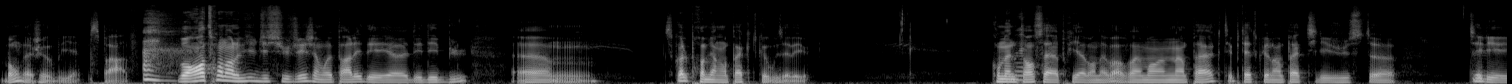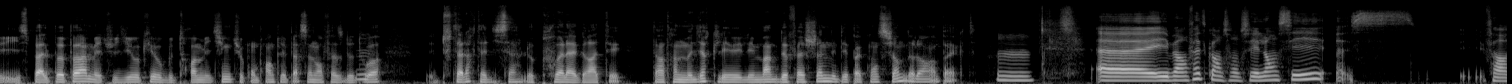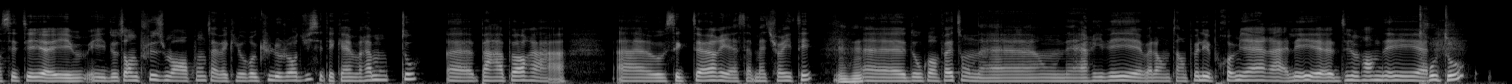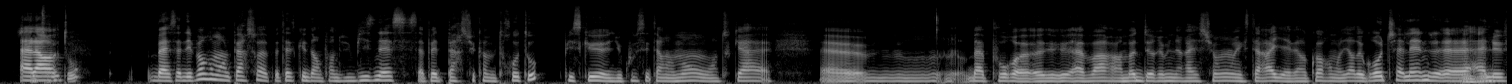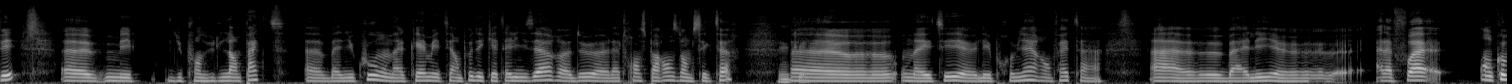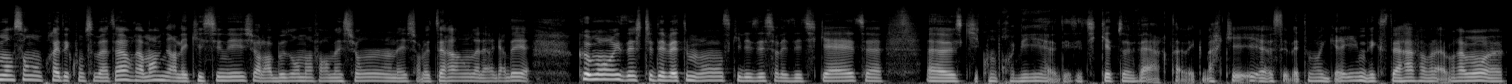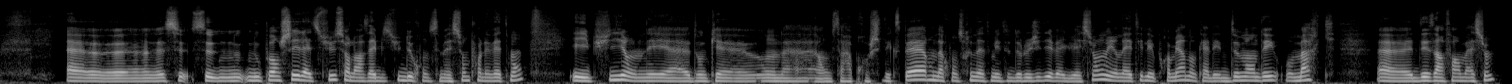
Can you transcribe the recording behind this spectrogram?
Bon, bah j'ai oublié, c'est pas grave. Ah. Bon, rentrons dans le vif du sujet, j'aimerais parler des, euh, des débuts. Euh, c'est quoi le premier impact que vous avez eu? Combien de temps ça a pris avant d'avoir vraiment un impact? Et peut-être que l'impact, il est juste. euh, tu sais, il, est- il se palpe pas, mais tu dis, ok, au bout de trois meetings, tu comprends que les personnes en face de Mm. Tout à l'heure, tu as dit ça, le poil à gratter. Tu es en train de me dire que les, les marques de fashion n'étaient pas conscientes de leur impact? Hmm. Euh, et ben en fait, quand on s'est lancé, euh, enfin c'était euh, et, et d'autant plus, je me rends compte avec le recul aujourd'hui, c'était quand même vraiment tôt euh, par rapport à, à- au secteur et à sa maturité. Mhm. Euh, donc en fait, on a on est arrivé, voilà, on était un peu les premières à aller demander. Trop tôt? Alors- trop tôt? Bah, ça dépend comment on le perçoit. Peut-être que d'un point de vue business, ça peut être perçu comme trop tôt, puisque euh, du coup, c'est un moment où, en tout cas, euh, bah, pour euh, avoir un mode de rémunération, etc., il y avait encore, on va dire, de gros challenges euh, à Mhm. lever. Mais du point de vue de l'impact, euh, bah, du coup, on a quand même été un peu des catalyseurs de euh, la transparence dans le secteur. Euh, on a été les premières en fait à, à, bah, aller à la fois en commençant auprès des consommateurs, vraiment venir les questionner sur leurs besoins d'information. On allait sur le terrain, on allait regarder comment ils achetaient des vêtements, ce qu'ils lisaient sur les étiquettes, euh, ce qui comprenait euh, des étiquettes vertes avec marqué euh, ces vêtements green, etc. Enfin voilà, vraiment euh, se, nous, pencher là-dessus sur leurs habitudes de consommation pour les vêtements. Et puis on est euh, donc euh, on on s'est rapproché d'experts, on a construit notre méthodologie d'évaluation et on a été les premières donc à aller demander aux marques des informations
